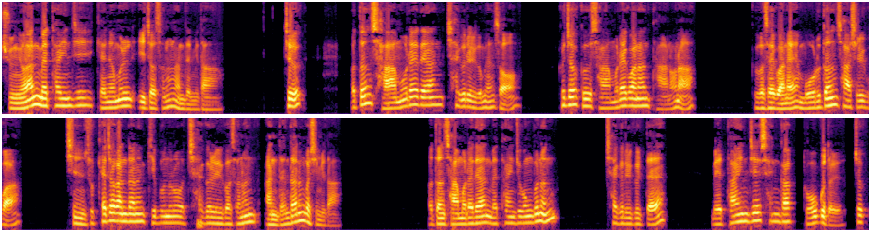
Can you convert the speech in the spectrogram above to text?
중요한 메타인지 개념을 잊어서는 안 됩니다. 즉, 어떤 사물에 대한 책을 읽으면서 그저 그 사물에 관한 단어나 그것에 관해 모르던 사실과 친숙해져 간다는 기분으로 책을 읽어서는 안 된다는 것입니다. 어떤 사물에 대한 메타인지 공부는 책을 읽을 때 메타인지 생각 도구들, 즉,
